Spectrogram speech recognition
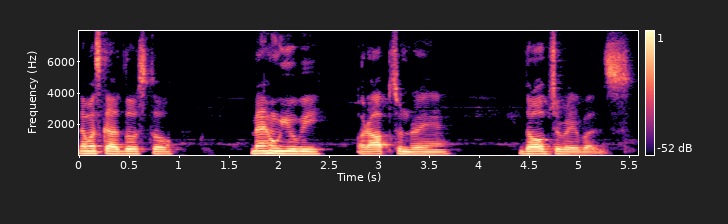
नमस्कार दोस्तों, मैं हूँ यूवी और आप सुन रहे हैं द ऑब्जर्वेबल्स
